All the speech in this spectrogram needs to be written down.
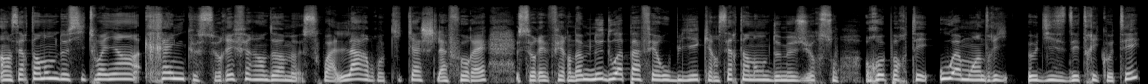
Un certain nombre de citoyens craignent que ce référendum soit l'arbre qui cache la forêt. Ce référendum ne doit pas faire oublier qu'un certain nombre de mesures sont reportées ou amoindries eux disent détricoter.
